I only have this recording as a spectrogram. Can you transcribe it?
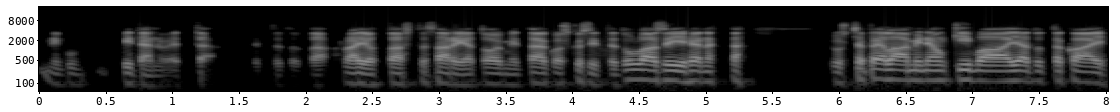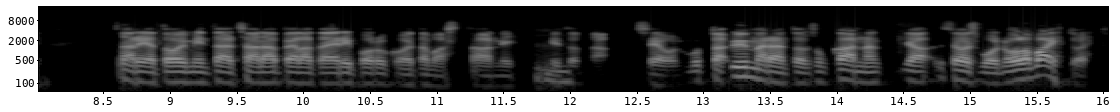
niin kuin pitänyt, että, että tota, rajoittaa sitä sarjatoimintaa, koska sitten tullaan siihen, että just se pelaaminen on kivaa ja totta kai sarjatoiminta, että saadaan pelata eri porukoita vastaan, niin, mm. niin tota, se on. Mutta ymmärrän tuon sun kannan ja se olisi voinut olla vaihtoehto.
